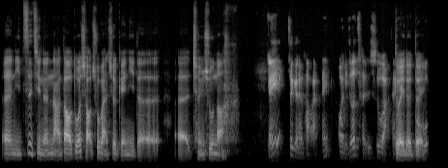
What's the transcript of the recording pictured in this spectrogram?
呃，你自己能拿到多少出版社给你的呃成书呢？哎，这个很好玩。哎，哦，你说成书啊？对对对。我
